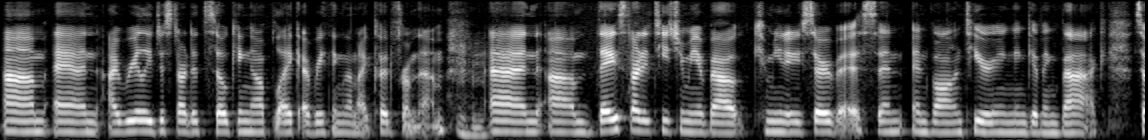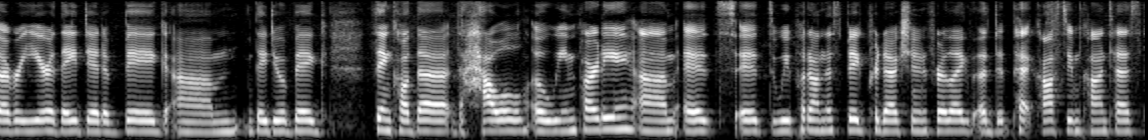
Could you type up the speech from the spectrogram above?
um, and I really just started soaking up like everything that I could from them. And um, they started teaching me about community service and and volunteering and giving back. So every year they did a big um, they do a big thing called the the Howl Oween Party. Um, it's it's we put on this big production for like a pet costume contest,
